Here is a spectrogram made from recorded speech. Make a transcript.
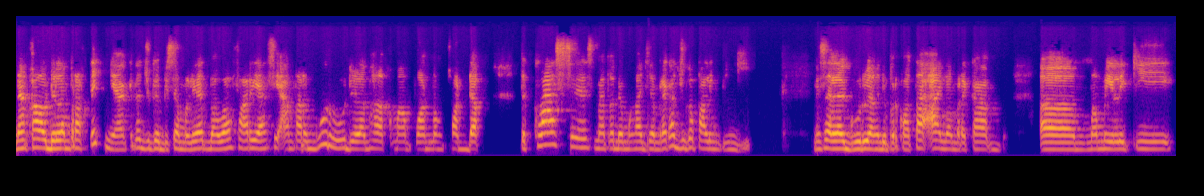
Nah, kalau dalam praktiknya, kita juga bisa melihat bahwa variasi antar guru dalam hal kemampuan mengkondak the classes, metode mengajar mereka juga paling tinggi misalnya guru yang di perkotaan dan mereka um, memiliki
